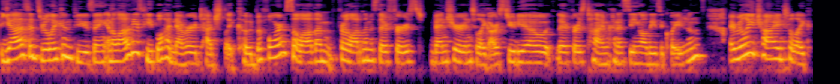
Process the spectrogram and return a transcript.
yes, it's really confusing, and a lot of these people had never touched like code before. So a lot of them, for a lot of them, it's their first venture into like RStudio, their first time kind of seeing all these equations. I really try to like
